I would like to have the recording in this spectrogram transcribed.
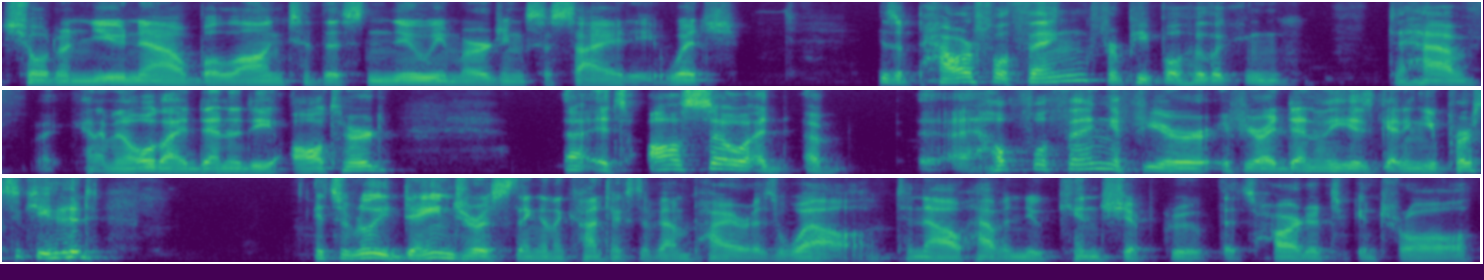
children. You now belong to this new emerging society, which is a powerful thing for people who are looking to have kind of an old identity altered. Uh, it's also a, a a helpful thing if your if your identity is getting you persecuted. It's a really dangerous thing in the context of empire as well to now have a new kinship group that's harder to control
